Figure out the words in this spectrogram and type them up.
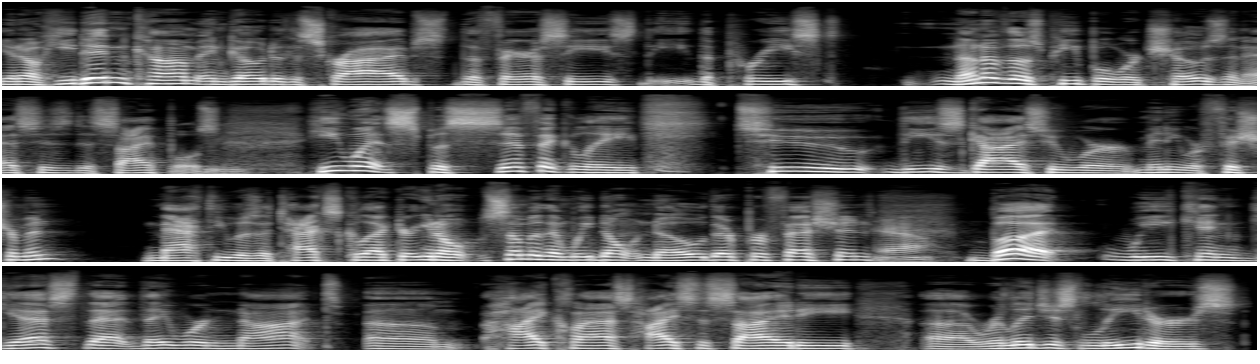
You know, he didn't come and go to the scribes, the Pharisees, the, the priests. None of those people were chosen as his disciples. He went specifically to these guys who were, many were fishermen. Matthew was a tax collector. You know, some of them we don't know their profession, Yeah. but we can guess that they were not um, high class, high society, uh, religious leaders.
